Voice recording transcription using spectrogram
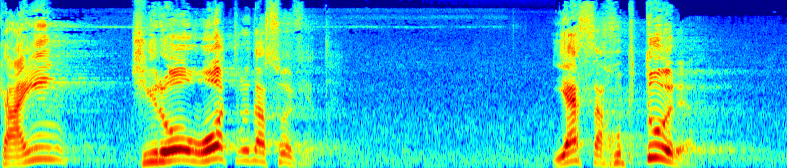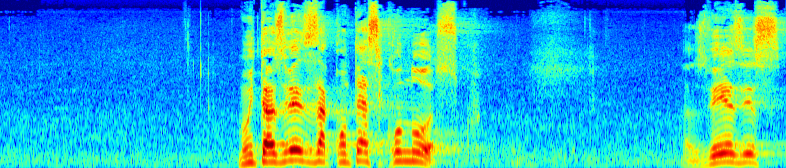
Caim tirou o outro da sua vida. E essa ruptura muitas vezes acontece conosco. Às vezes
